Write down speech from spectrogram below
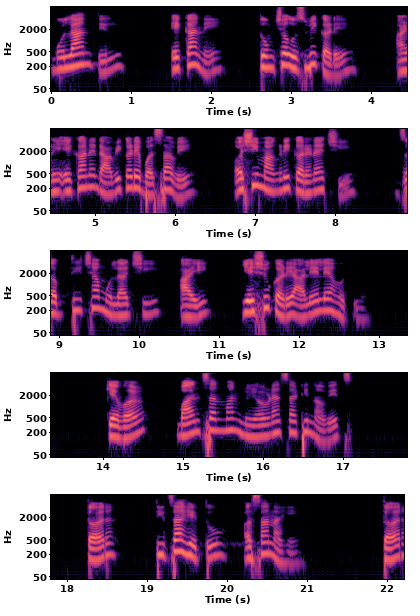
मुलांतील एकाने तुमच्या उजवीकडे आणि एकाने डावीकडे बसावे अशी मागणी करण्याची जप्तीच्या मुलाची आई येशूकडे आलेल्या होती. केवळ मानसन्मान मिळवण्यासाठी नव्हेच तर तिचा हेतू असा नाही. तर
